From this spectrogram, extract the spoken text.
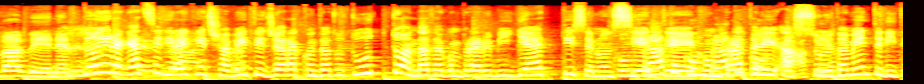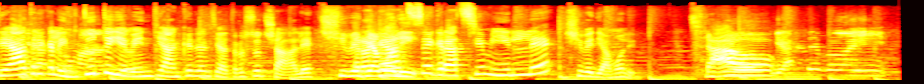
Va bene. Noi ragazzi direi che ci avete già raccontato tutto, andate a comprare i biglietti, se non Comprate, siete comprate, comprateli comprate. assolutamente di Teatrical e di tutti gli eventi anche del Teatro Sociale. Ci vediamo lì. Ragazze, grazie mille, ci vediamo lì. Ciao. Grazie a voi.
